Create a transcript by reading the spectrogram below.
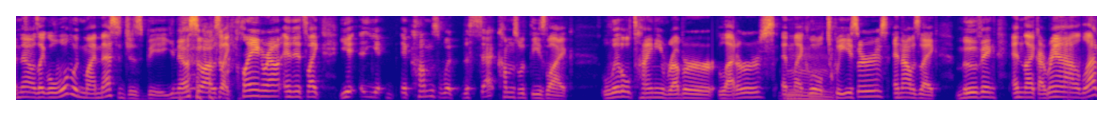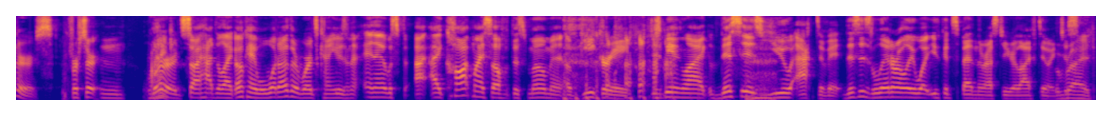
And then I was like, well, what would my messages be? You know, so I was like playing around, and it's like you, you, it comes with the set comes with these like little tiny rubber letters and like little Mm. tweezers, and I was like moving, and like I ran out of letters for certain Right. words, so I had to like, okay, well, what other words can I use? And, and it was I, I caught myself at this moment of geekery, just being like, this is you activate. This is literally what you could spend the rest of your life doing. Just right.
